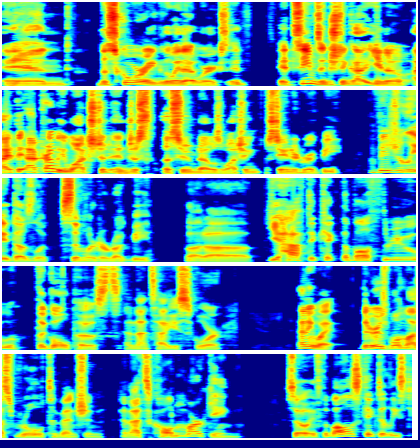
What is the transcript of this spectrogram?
and the scoring, the way that works. It it seems interesting. I you know I think I probably watched it and just assumed I was watching standard rugby. Visually, it does look similar to rugby, but uh, you have to kick the ball through the goalposts, and that's how you score. Anyway, there is one last rule to mention, and that's called marking. So if the ball is kicked at least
